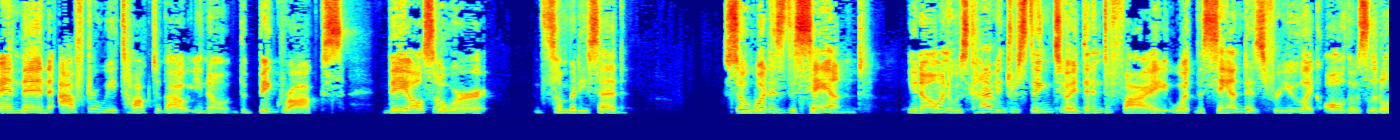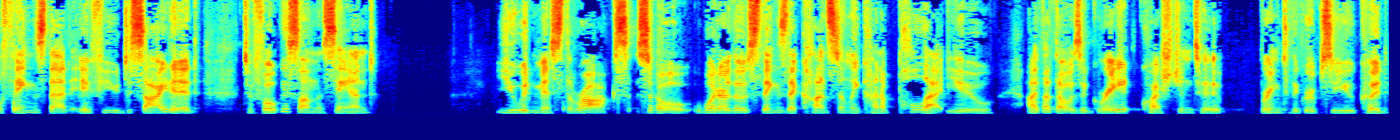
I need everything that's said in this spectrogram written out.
and then after we talked about you know the big rocks, they also were. Somebody said, "So what is the sand?" You know, and it was kind of interesting to identify what the sand is for you, like all those little things that if you decided to focus on the sand, you would miss the rocks. So, what are those things that constantly kind of pull at you? I thought that was a great question to bring to the group so you could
